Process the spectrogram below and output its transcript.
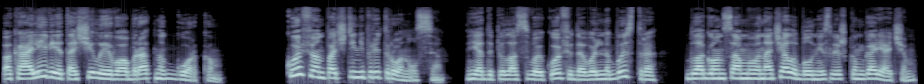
пока Оливия тащила его обратно к горкам. Кофе он почти не притронулся. Я допила свой кофе довольно быстро, благо он с самого начала был не слишком горячим,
